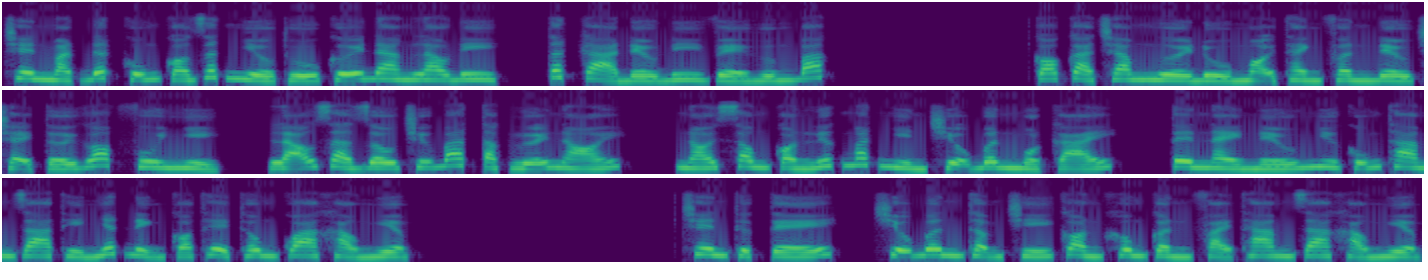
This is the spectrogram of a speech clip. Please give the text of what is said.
Trên mặt đất cũng có rất nhiều thú cưỡi đang lao đi, tất cả đều đi về hướng Bắc. Có cả trăm người đủ mọi thành phần đều chạy tới góp vui nhỉ, lão già dâu chữ bát tặc lưỡi nói, nói xong còn liếc mắt nhìn Triệu Bân một cái, tên này nếu như cũng tham gia thì nhất định có thể thông qua khảo nghiệm. Trên thực tế, Triệu Bân thậm chí còn không cần phải tham gia khảo nghiệm.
